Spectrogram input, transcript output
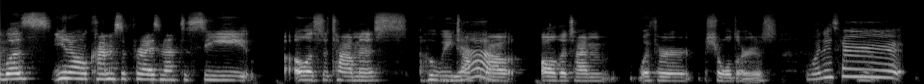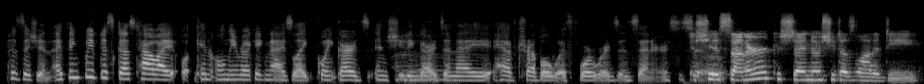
was, you know, kind of surprised not to see Alyssa Thomas, who we talk about all the time with her shoulders. What is her position? I think we've discussed how I can only recognize like point guards and shooting guards, Uh. and I have trouble with forwards and centers. So. Is she a center? Because I know she does a lot of D.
